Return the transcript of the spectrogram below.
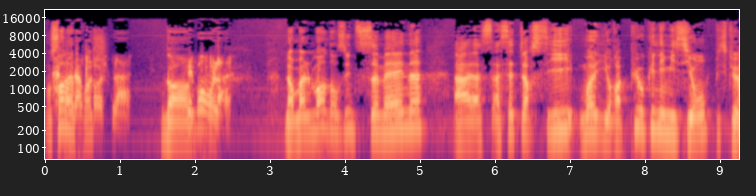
On s'en approche. approche là. Dans- C'est bon là. Normalement, dans une semaine, à, à cette heure-ci, moi, il n'y aura plus aucune émission, puisque euh,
